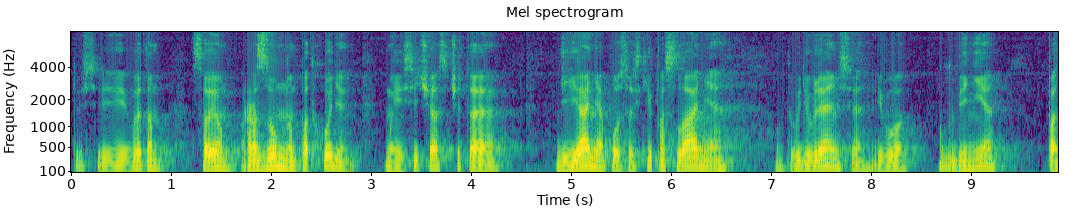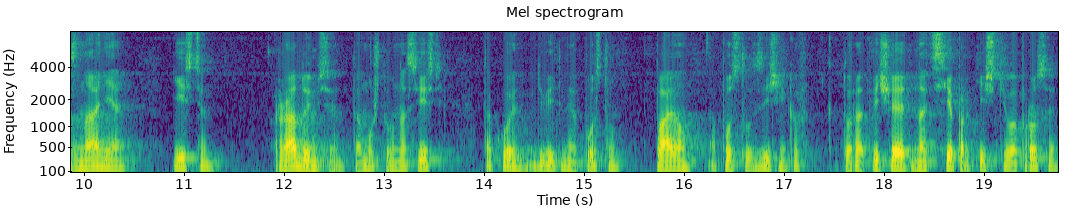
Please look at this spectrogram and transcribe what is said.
То есть и в этом своем разумном подходе мы и сейчас, читая деяния апостольские, послания. Вот удивляемся его глубине познания истин. Радуемся тому, что у нас есть такой удивительный апостол, Павел, апостол язычников, который отвечает на все практические вопросы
